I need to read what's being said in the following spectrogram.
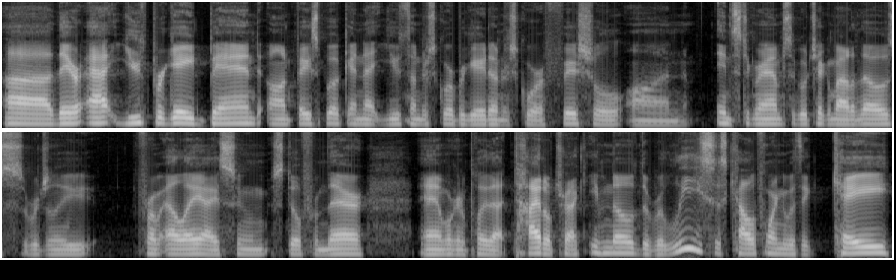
Uh, they're at Youth Brigade Band on Facebook and at Youth underscore Brigade underscore official on Instagram. So go check them out on those. Originally from LA, I assume still from there. And we're going to play that title track, even though the release is California with a K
